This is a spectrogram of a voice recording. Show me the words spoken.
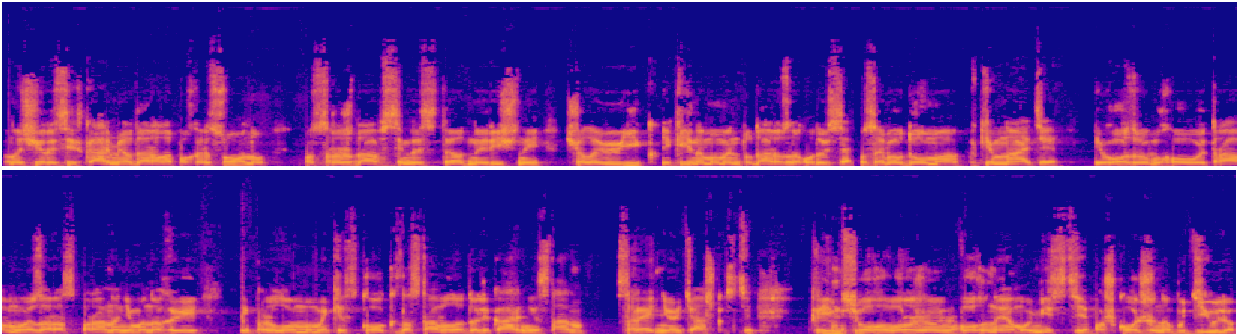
Вночі російська армія вдарила по Херсону. Постраждав 71-річний чоловік, який на момент удару знаходився у себе вдома в кімнаті. Його з вибуховою травмою зараз пораненнями ноги і переломами кісткок доставили до лікарні стан середньої тяжкості. Крім цього, ворожим вогнем у місті пошкоджено будівлю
